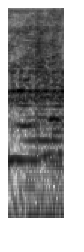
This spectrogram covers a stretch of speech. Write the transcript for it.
Bye.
